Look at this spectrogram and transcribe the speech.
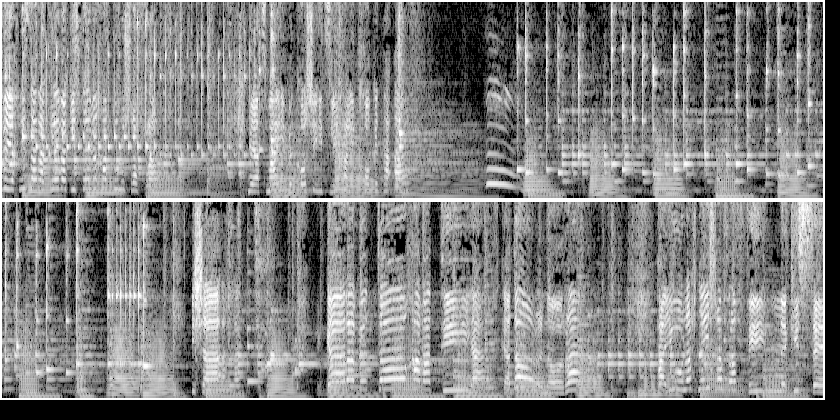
והיא הכניסה רק רבע כיסא וחתול ושרפרף מעצמה היא בקושי הצליחה לדחוק את האף. אישה אחת גרה בתוך אבטיח גדול נורא היו לה שני שרפרפים, כיסא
